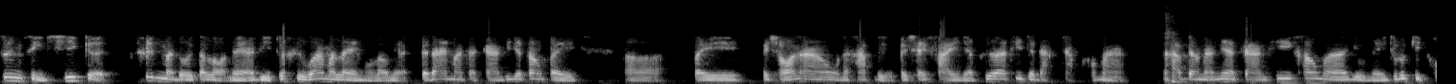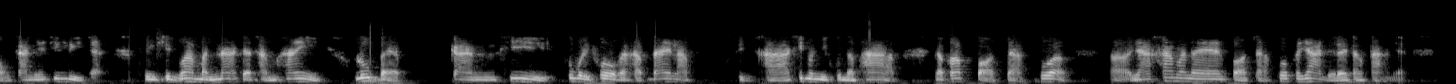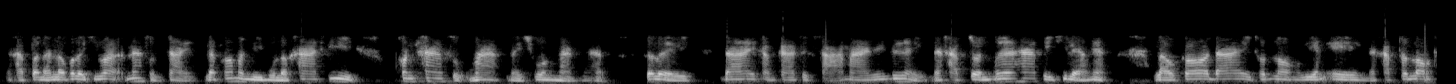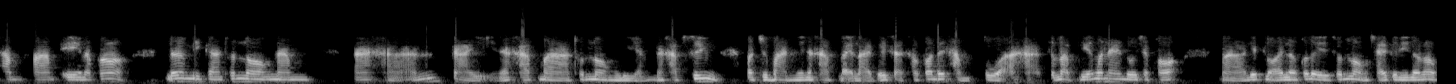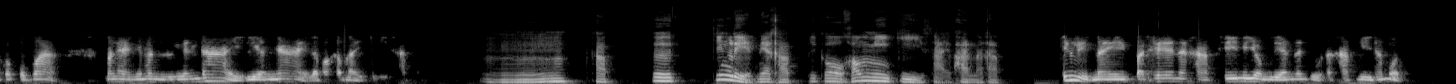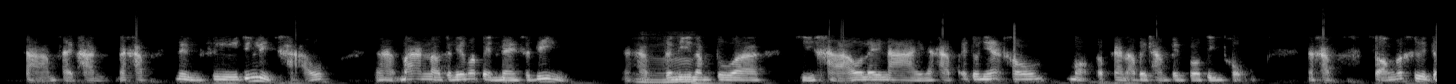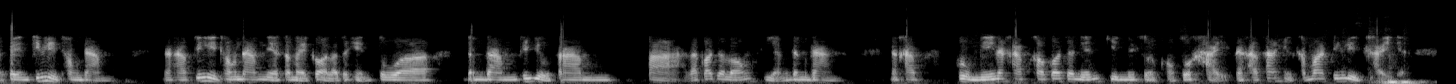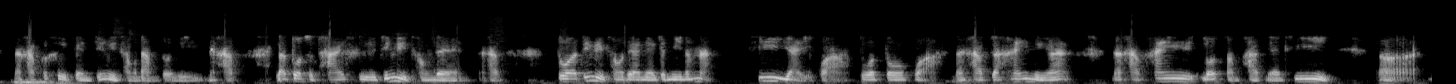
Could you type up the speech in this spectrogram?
ซึ่งสิ่งที่เกิด ขึ้นมาโดยตลอดในอดีตก็คือว่าแมลงของเราเนี่ยจะได้มาจากการที่จะต้องไปเอ่อไปไปช้อนเอานะครับ หรือไปใช้ไฟเนี่ยเพื่อที่จะดักจับเข้ามานะครับ ดังนั้นเนี่ยการที่เข้ามาอยู่ในธุรกิจของการเลี้ยงจิ้งหรีดเนี่ยจึงคิดว่ามันน่าจะทำให้รูปแบบการที่ผู้บริโภคนะครับ ได้รับสินค้าที่มันมีคุณภาพ แล้วก็ปลอดจากพวกยาฆ่าแมลงปลอดจากพวกพยาธิหรืออะไรต่าง ๆ เนี่ย นะครับ ตอนนั้นเราก็เลยคิดว่าน่าสนใจ แล้วก็มันมีมูลค่าที่ค่อนข้างสูงมากในช่วงนั้นนะครับ ก็เลยได้ทำการศึกษามาเรื่อยๆนะครับ จนเมื่อ 5 ปีที่แล้วเนี่ย เราก็ได้ทดลองเลี้ยงเองนะครับ ทดลองทำฟาร์มเอง แล้วก็เริ่มมีการทดลองนำอาหารไก่นะครับ มาทดลองเลี้ยงนะครับ ซึ่งปัจจุบันนี้นะครับ หลาย ๆ บริษัทเขาก็ได้ทำตัวอาหารสำหรับเลี้ยงแมลงโดยเฉพาะมาเรียบร้อยเราก็เลยทดลองใช้ตัวนี้แล้วเราก็พบว่า แมลงนี้มันเลี้ยงได้เลี้ยงง่ายแล้วก็กำไรดีครับ อืมครับ คือจิ้งหรีดเนี่ยครับพี่โก้เขามีกี่สายพันธุ์นะครับจิ้งหรีดในประเทศนะครับ ที่นิยมเลี้ยงกันอยู่นะครับ มีทั้งหมดสามสายพันธุ์นะครับหนึ่งคือจิ้งหรีดขาวนะครับบ้านเราจะเรียกว่าเป็นแมงสดิ้งนะครับ จะมีลำตัวสีขาวลายๆนะครับไอ้ตัวเนี้ยเขาเหมาะกับการเอาไปทำเป็นโปรตีนผงนะครับสองก็คือจะเป็นจิ้งหรีดทองดำ นะครับจิ้งหรีดทองดำเนี่ยสมัยก่อนเราจะเห็นตัวดำๆที่อยู่ตามป่า แล้วก็จะร้องเสียงดัง ๆนะครับ กลุ่มนี้นะครับเขาก็จะเน้นกินในส่วนของตัวไข่นะครับ ถ้าเห็นคำว่าจิ้งหรีดไข่เนี่ยนะครับ ก็คือเป็นจิ้งหรีดทองดำตัวนี้นะครับ แล้วตัวสุดท้ายคือจิ้งหรีดทองแดงนะครับ ตัวจิ้งหรีดทองแดงเนี่ยจะมีน้ำหนักที่ใหญ่กว่าตัวโตกว่านะครับ จะให้เนื้อนะครับ ให้รสสัมผัสเนี่ยที่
